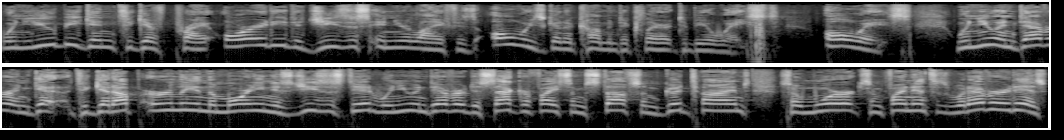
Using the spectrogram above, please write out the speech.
when you begin to give priority to Jesus in your life, is always going to come and declare it to be a waste. Always. When you endeavor and get to get up early in the morning as Jesus did, when you endeavor to sacrifice some stuff, some good times, some work, some finances, whatever it is,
